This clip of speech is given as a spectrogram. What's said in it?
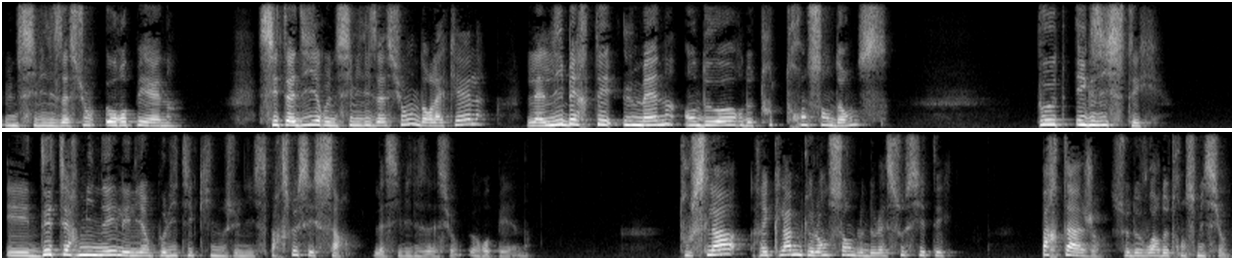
une civilisation européenne, c'est-à-dire une civilisation dans laquelle la liberté humaine, en dehors de toute transcendance, peut exister et déterminer les liens politiques qui nous unissent, parce que c'est ça, la civilisation européenne. Tout cela réclame que l'ensemble de la société partage ce devoir de transmission,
